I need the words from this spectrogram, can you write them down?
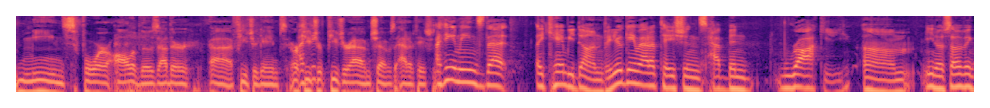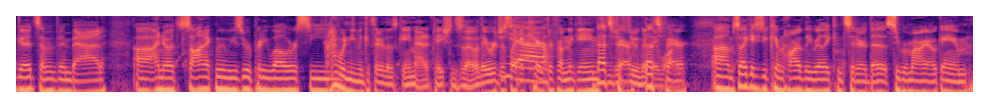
means for all of those other uh, future games or future think- future um, shows adaptations? I think it means that it can be done. Video game adaptations have been rocky. Um, you know, some have been good, some have been bad. Uh, I know Sonic movies were pretty well received. I wouldn't even consider those game adaptations though. They were just like a Yeah, character from the games. That's and just fair. Doing what That's they fair. Um, so I guess you can hardly really consider the Super Mario game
